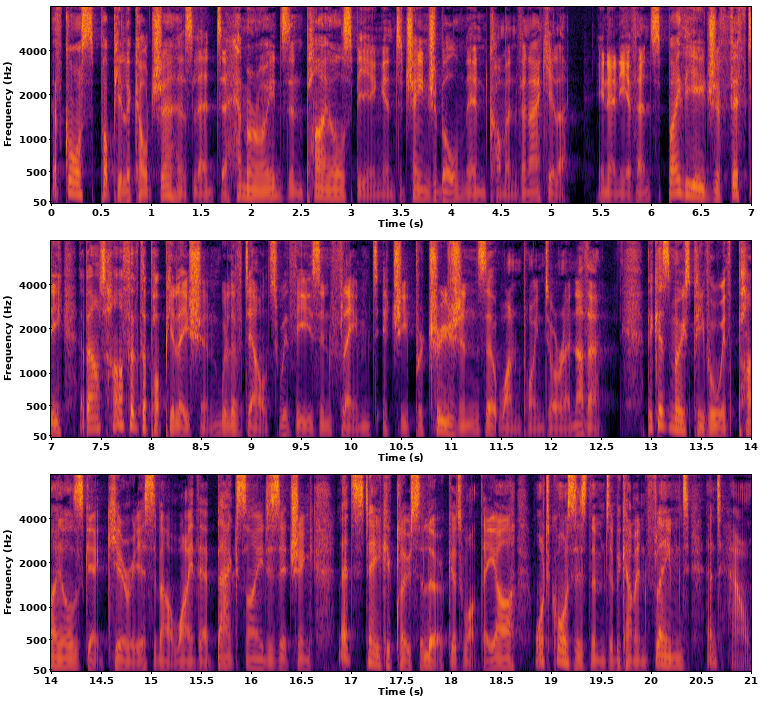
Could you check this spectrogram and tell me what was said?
Of course, popular culture has led to hemorrhoids and piles being interchangeable in common vernacular. In any event, by the age of 50, about half of the population will have dealt with these inflamed, itchy protrusions at one point or another. Because most people with piles get curious about why their backside is itching, let's take a closer look at what they are, what causes them to become inflamed, and how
